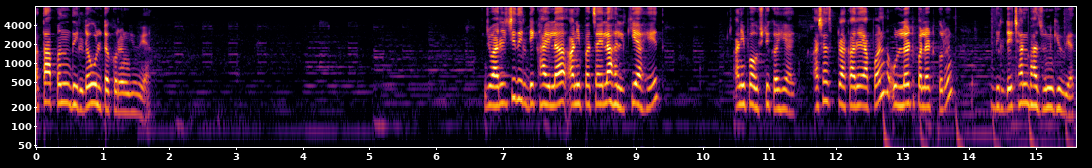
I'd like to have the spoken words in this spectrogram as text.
आता आपण दिलडं उलटं करून घेऊया. ज्वारीची दिलडी खायला आणि पचायला हलकी आहेत आणि पौष्टिकही आहेत. अशाच प्रकारे आपण उलट पलट करून दिलडे छान भाजून घेऊयात.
